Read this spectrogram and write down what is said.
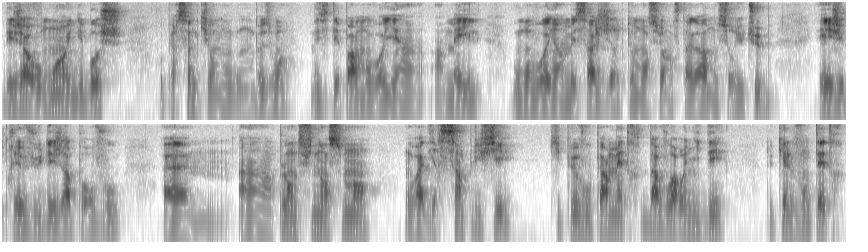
déjà au moins une ébauche aux personnes qui en auront besoin. N'hésitez pas à m'envoyer un, mail ou m'envoyer un message directement sur Instagram ou sur YouTube. Et j'ai prévu déjà pour vous euh, un plan de financement, on va dire simplifié, qui peut vous permettre d'avoir une idée de quels vont être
